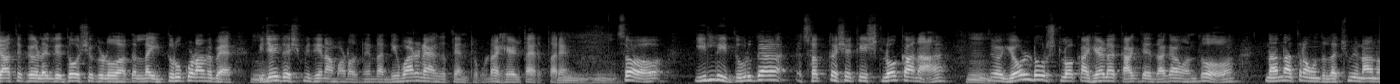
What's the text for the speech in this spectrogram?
ಜಾತಕಗಳಲ್ಲಿ ದೋಷಗಳು ಅದೆಲ್ಲ ಇದ್ರೂ ಕೂಡ ವಿಜಯದಶಮಿ ದಿನ ಮಾಡೋದ್ರಿಂದ ನಿವಾರಣೆ ಆಗುತ್ತೆ ಅಂತ ಕೂಡ ಹೇಳ್ತಾ ಇರ್ತಾರೆ. ಸೊ ಇಲ್ಲಿ ದುರ್ಗಾ ಸಪ್ತಶತಿ ಶ್ಲೋಕನ ಏಳ್ನೂರು ಶ್ಲೋಕ ಹೇಳೋಕ್ಕಾಗದೇ ಇದ್ದಾಗ ಒಂದು ನನ್ನ ಹತ್ರ ಒಂದು ಲಕ್ಷ್ಮಿ ನಾನು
